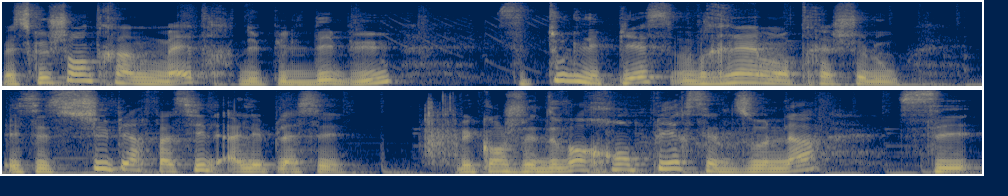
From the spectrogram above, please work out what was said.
Mais ce que je suis en train de mettre depuis le début, c'est toutes les pièces vraiment très cheloues. Et c'est super facile à les placer. Mais quand je vais devoir remplir cette zone-là, c'est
